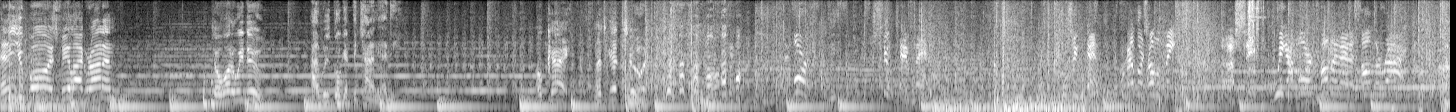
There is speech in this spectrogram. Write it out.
Any of you boys feel like running? So what do we do? I will go get the cannon ready. Okay, let's get to it. Force! Shoot them men! Shoot them! Fellas on the beach! I see. We got more coming at us on the right! Uh,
